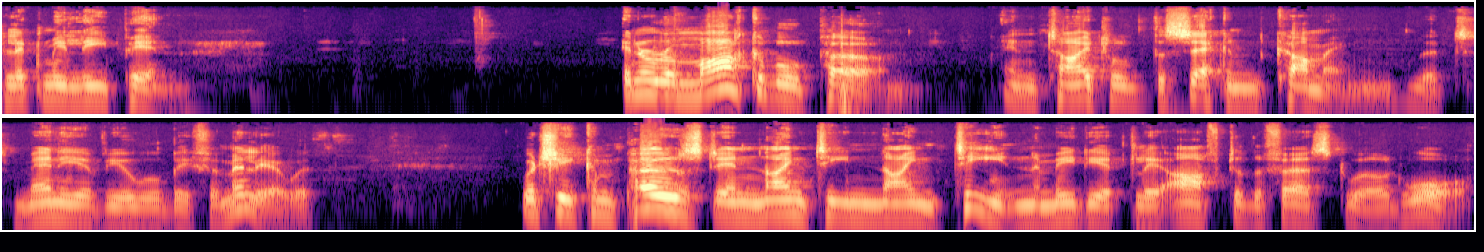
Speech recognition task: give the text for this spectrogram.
let me leap in. In a remarkable poem entitled The Second Coming, that many of you will be familiar with, which he composed in 1919, immediately after the First World War.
